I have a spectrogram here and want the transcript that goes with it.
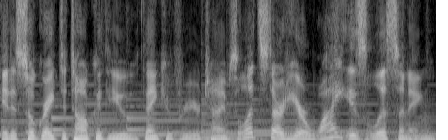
it is so great to talk with you. Thank you for your time. So let's start here. Why is listening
